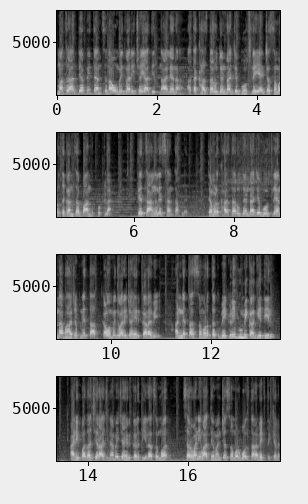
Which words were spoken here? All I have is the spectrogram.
मात्र अद्यापही त्यांचं नाव उमेदवारीच्या यादीत न आल्यानं आता खासदार उदयनराजे भोसले यांच्या समर्थकांचा बांध फुटला ते चांगलेच संतापले त्यामुळे खासदार उदयनराजे भोसले यांना भाजपने तात्काळ उमेदवारी जाहीर करावी अन्यथा समर्थक वेगळी भूमिका घेतील आणि पदाचे राजीनामे जाहीर करतील असं मत सर्वांनी माध्यमांच्या समोर बोलताना व्यक्त केलं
